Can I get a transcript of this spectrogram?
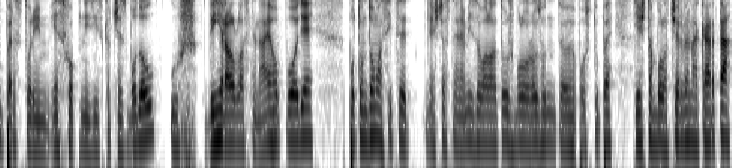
super, s ktorým je schopný získať 6 bodov. Už vyhral vlastne na jeho pôde. Potom doma síce nešťastne remizoval, ale to už bolo rozhodnuté o jeho postupe. Tiež tam bola červená karta.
